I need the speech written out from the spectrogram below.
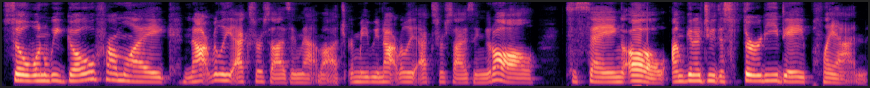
So when we go from like not really exercising that much, or maybe not really exercising at all, to saying, oh, I'm going to do this 30 day plan,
